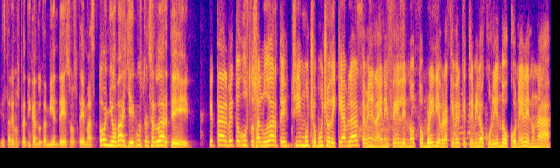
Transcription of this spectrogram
Estaremos platicando también de esos temas. Toño Valle, gusto en saludarte. ¿Qué tal, Beto? Gusto saludarte. Sí, mucho, mucho de qué hablar. También en la NFL, ¿no? Tom Brady habrá que ver qué termina ocurriendo con él en una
